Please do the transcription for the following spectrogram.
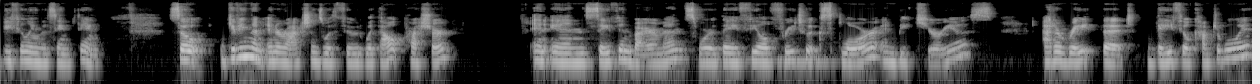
be feeling the same thing. So, giving them interactions with food without pressure and in safe environments where they feel free to explore and be curious at a rate that they feel comfortable with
